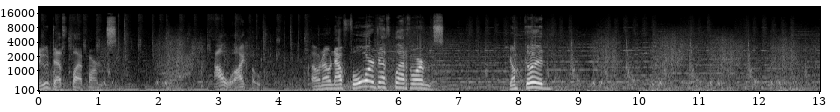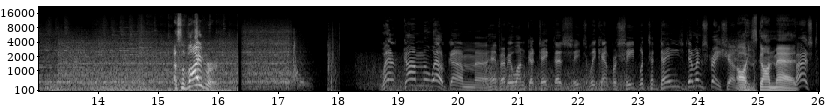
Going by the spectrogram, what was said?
Two death platforms. How I cope? Oh no, now four death platforms. Jump good. A survivor! Welcome, welcome. Uh, if everyone could take their seats, we can proceed with today's demonstration. Oh, he's gone mad. First,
